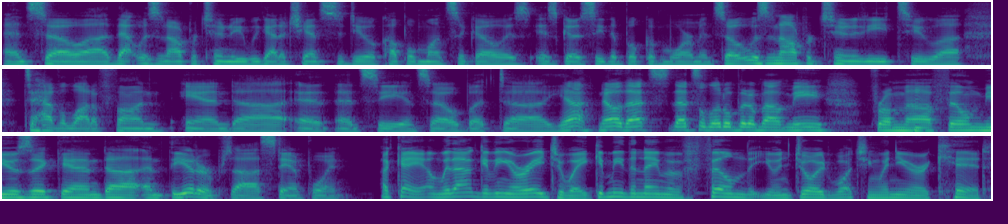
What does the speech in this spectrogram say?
And so that was an opportunity we got a chance to do a couple months ago is is go see the Book of Mormon. So it was an opportunity to to have a lot of fun and and, and see. And so but yeah no that's that's a little bit about me from film music and and theater uh, standpoint. Okay, and without giving your age away, give me the name of a film that you enjoyed watching when you were a kid.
